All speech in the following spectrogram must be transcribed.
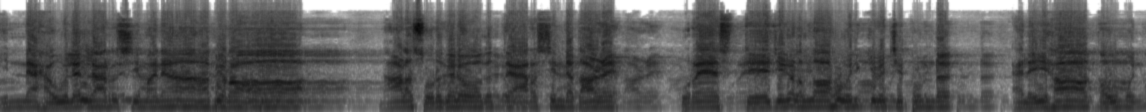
ഇന്ന ഹൗലൽ നാളെ സ്വർഗലോകത്തെ അറസിന്റെ താഴെ കുറെ സ്റ്റേജുകൾ അള്ളാഹു ഒരുക്കി വെച്ചിട്ടുണ്ട്. അലൈഹാ കൗമുൻ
